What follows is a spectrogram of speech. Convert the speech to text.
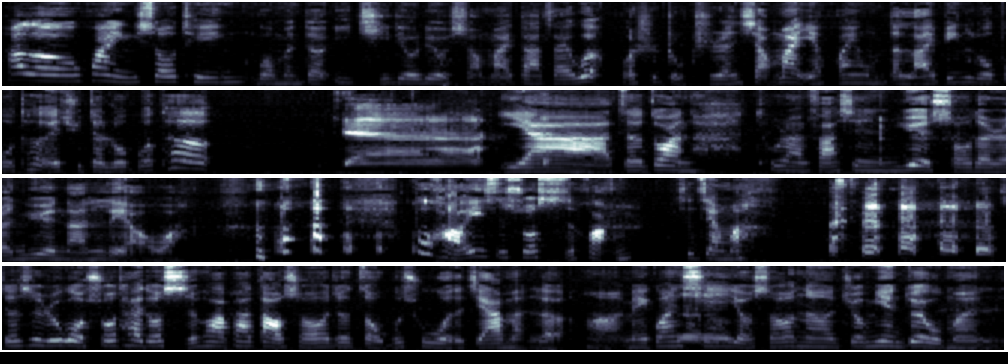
Hello，欢迎收听我们的一七六六小麦大在问，我是主持人小麦，也欢迎我们的来宾罗伯特 H 的罗伯特。呀呀，这段突然发现越熟的人越难聊啊，不好意思，说实话，嗯，是这样吗？就是如果说太多实话，怕到时候就走不出我的家门了啊！没关系，有时候呢，就面对我们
